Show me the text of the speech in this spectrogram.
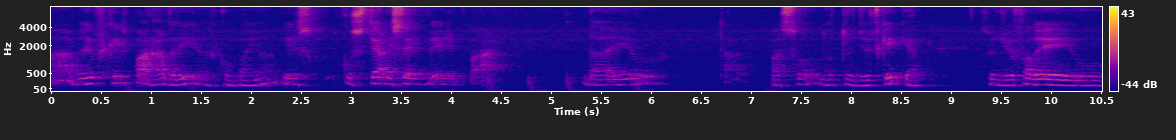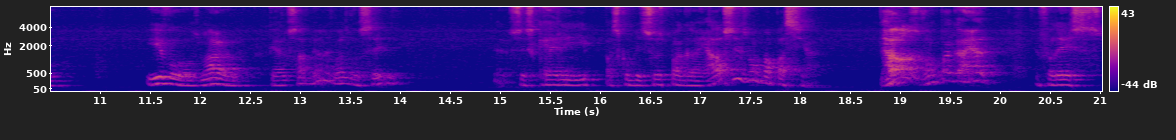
Ah, eu fiquei parado ali, acompanhando. Eles, costela e cerveja, pá. Daí eu. Tá, passou, no outro dia eu fiquei quieto. No outro dia eu falei, o Ivo, Osmar, eu quero saber um negócio de vocês. Vocês querem ir para as competições para ganhar ou vocês vão para passear? Não, nós vamos para ganhar. Eu falei, se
